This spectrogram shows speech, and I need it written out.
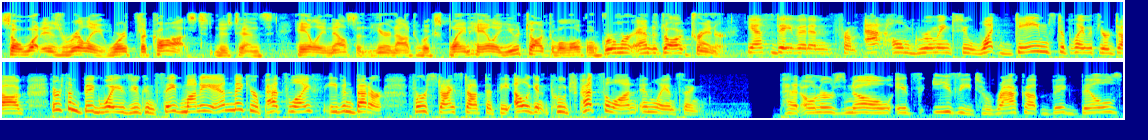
So what is really worth the cost? News 10's Haley Nelson here now to explain. Haley, you talked to a local groomer and a dog trainer. Yes, David, and from at-home grooming to what games to play with your dog, there are some big ways you can save money and make your pet's life even better. First, I stopped at the Elegant Pooch Pet Salon in Lansing. Pet owners know it's easy to rack up big bills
